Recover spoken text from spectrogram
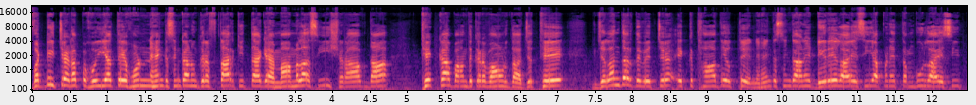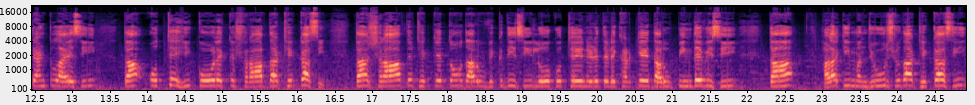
ਵੱਡੀ ਝੜਪ ਹੋਈ ਹੈ ਤੇ ਹੁਣ ਨਿਹੰਗ ਸਿੰਘਾਂ ਨੂੰ ਗ੍ਰਿਫਤਾਰ ਕੀਤਾ ਗਿਆ। ਮਾਮਲਾ ਸੀ ਸ਼ਰਾਬ ਦਾ ਠੇਕਾ ਬੰਦ ਕਰਵਾਉਣ ਦਾ ਜਿੱਥੇ ਜਲੰਧਰ ਦੇ ਵਿੱਚ ਇੱਕ ਥਾਂ ਦੇ ਉੱਤੇ ਨਿਹੰਗ ਸਿੰਘਾਂ ਨੇ ਡੇਰੇ ਲਾਏ ਸੀ ਆਪਣੇ ਤੰਬੂ ਲਾਏ ਸੀ ਟੈਂਟ ਲਾਏ ਸੀ ਤਾਂ ਉੱਥੇ ਹੀ ਕੋਲ ਇੱਕ ਸ਼ਰਾਬ ਦਾ ਠੇਕਾ ਸੀ ਤਾਂ ਸ਼ਰਾਬ ਦੇ ਠੇਕੇ ਤੋਂ दारू ਵਿਕਦੀ ਸੀ ਲੋਕ ਉੱਥੇ ਨੇੜੇ ਤੇੜੇ ਖੜ ਕੇ दारू ਪੀਂਦੇ ਵੀ ਸੀ ਤਾਂ ਹਾਲਾਂਕਿ ਮਨਜ਼ੂਰਸ਼ੁਦਾ ਠੇਕਾ ਸੀ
